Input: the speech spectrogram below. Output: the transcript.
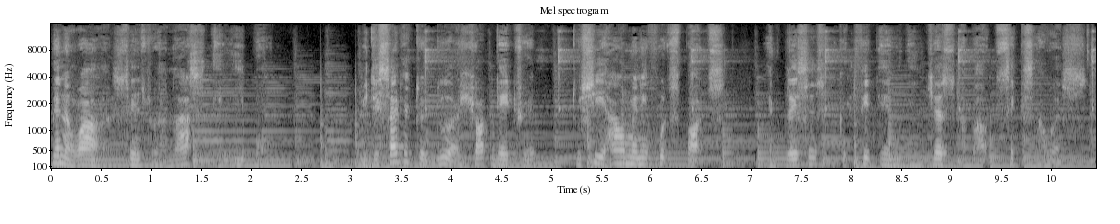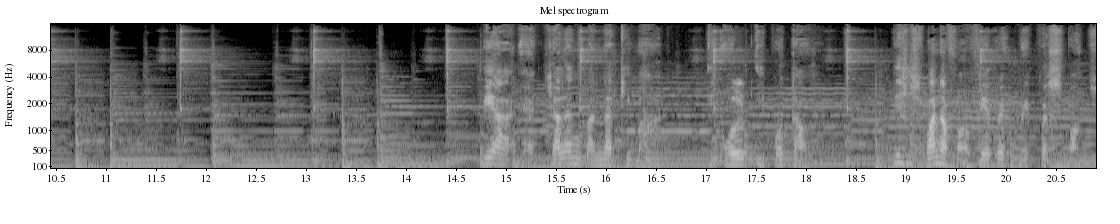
Been a while since we were last in Ipoh. We decided to do a short day trip to see how many food spots and places we could fit in in just about six hours. We are at Jalan Bandar Timah in Old Ipoh town. This is one of our favorite breakfast spots.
